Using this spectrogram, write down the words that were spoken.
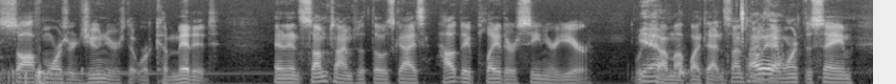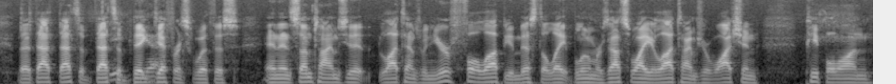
sophomores or juniors that were committed, and then sometimes with those guys, how'd they play their senior year would Yeah. come up like that, and sometimes Oh, yeah. they weren't the same. That that that's a that's a big Yeah. difference with us. And then sometimes you, a lot of times when you're full up, you miss the late bloomers. That's why you, a lot of times you're watching people on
